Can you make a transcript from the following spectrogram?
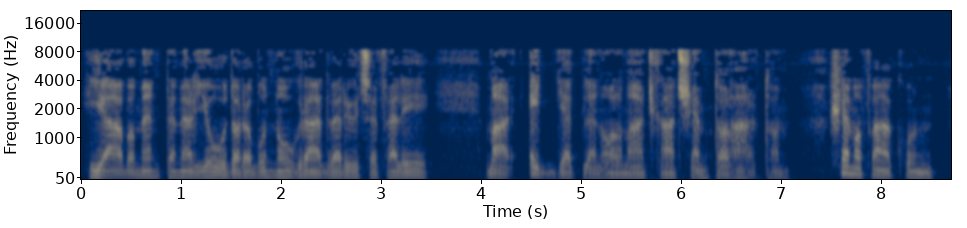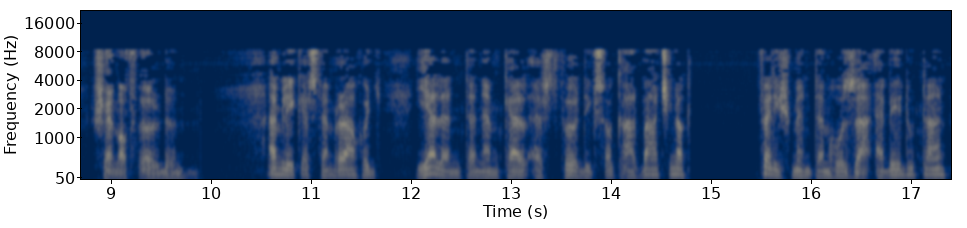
hiába mentem el jó darabon Nógrád verőce felé, már egyetlen almácskát sem találtam. Sem a fákon, sem a földön. Emlékeztem rá, hogy jelentenem kell ezt földig szakál bácsinak, fel is mentem hozzá ebéd után,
